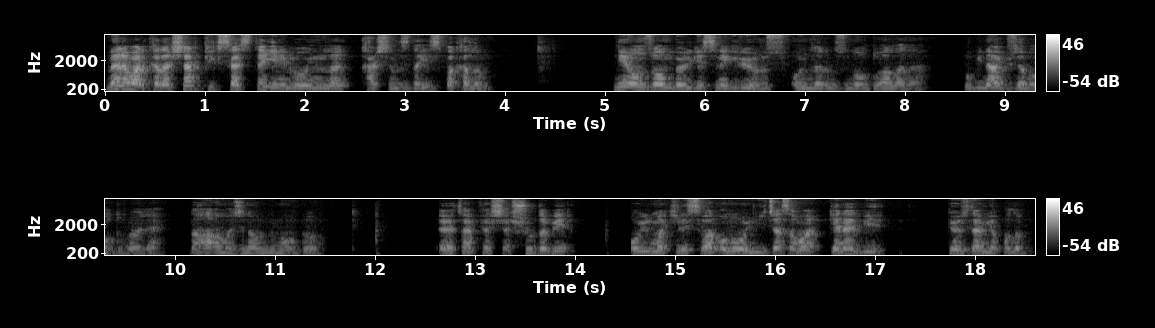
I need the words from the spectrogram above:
Merhaba arkadaşlar, Pixels'te yeni bir oyunla karşınızdayız. Bakalım. Neon Zone bölgesine giriyoruz, oyunlarımızın olduğu alana. Bu bina güzel oldu böyle. Daha amacına uygun oldu. Evet arkadaşlar, şurada bir oyun makinesi var. Onu oynayacağız ama genel bir gözlem yapalım.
